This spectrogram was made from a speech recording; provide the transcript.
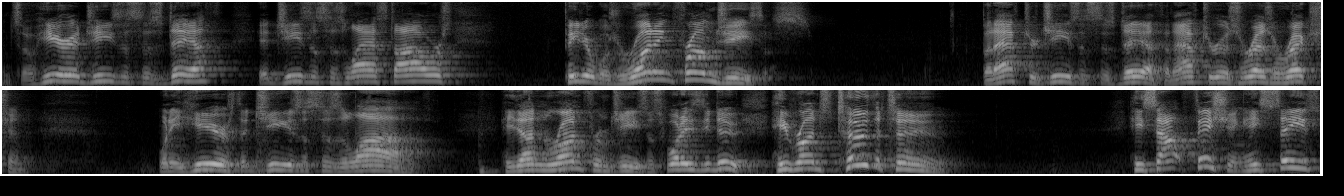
And so here at Jesus' death, at Jesus' last hours, Peter was running from Jesus. But after Jesus' death and after his resurrection, when he hears that Jesus is alive, he doesn't run from Jesus. What does he do? He runs to the tomb. He's out fishing. He sees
